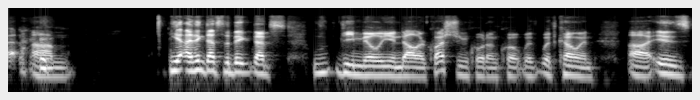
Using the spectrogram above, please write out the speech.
um, yeah, I think that's the big that's the million dollar question, quote unquote, with with Cohen uh, is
